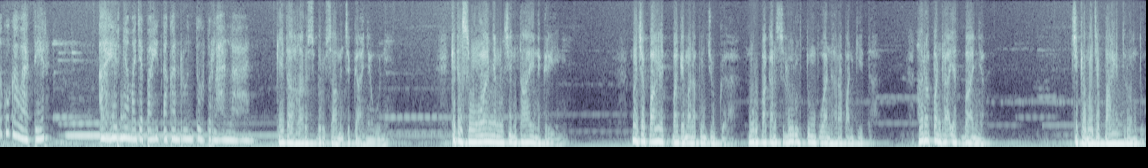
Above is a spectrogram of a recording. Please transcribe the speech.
aku khawatir akhirnya Majapahit akan runtuh perlahan-lahan. Kita harus berusaha mencegahnya, Wuni. Kita semuanya mencintai negeri ini. Majapahit bagaimanapun juga merupakan seluruh tumpuan harapan kita. Harapan rakyat banyak. Jika Majapahit runtuh,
